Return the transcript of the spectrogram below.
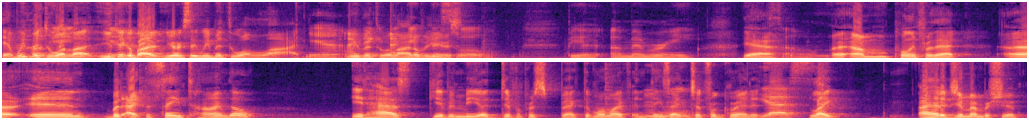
Yeah, we've been through a lot. You think about it, New York City, we've been through a lot. yeah. we've I been think- through a lot over the years. Will be a, a memory. Yeah, So. I- I'm pulling for that. Uh, and but at the same time, though, it has given me a different perspective on life and things I took for granted. Mm-hmm. Yes. like I had a gym membership.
